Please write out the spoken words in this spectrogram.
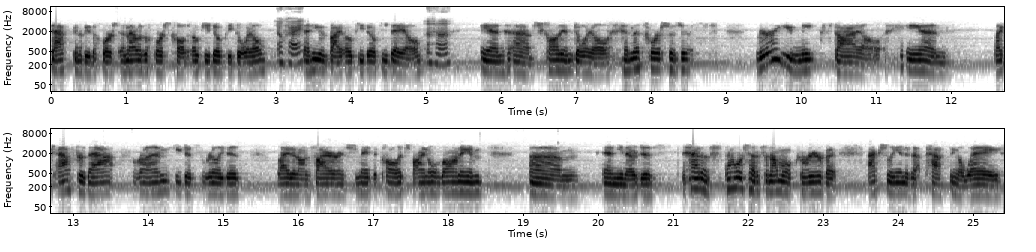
that's going to be the horse." And that was a horse called Okie Dokie Doyle, Okay. and he was by Okie Dokie Dale Uh huh. and um, she called him Doyle. And this horse was just very unique style. And like after that run, he just really did light it on fire. And she made the college finals on him. Um, and you know, just had a that horse had a phenomenal career, but actually ended up passing away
